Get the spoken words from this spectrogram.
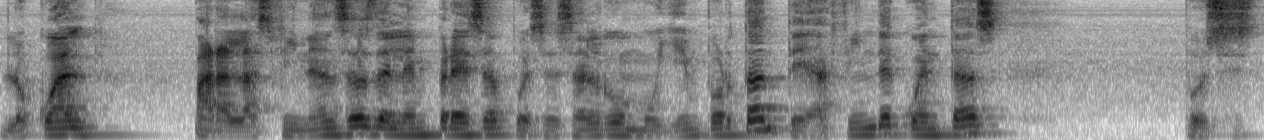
Lo cual, para las finanzas de la empresa, pues es algo muy importante. A fin de cuentas, pues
